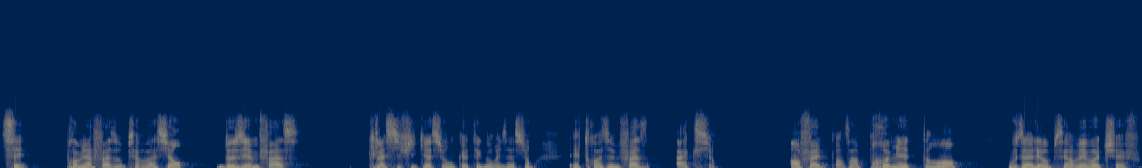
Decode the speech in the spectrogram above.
C'est première phase observation, deuxième phase classification ou catégorisation, et troisième phase action. En fait, dans un premier temps, vous allez observer votre chef,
